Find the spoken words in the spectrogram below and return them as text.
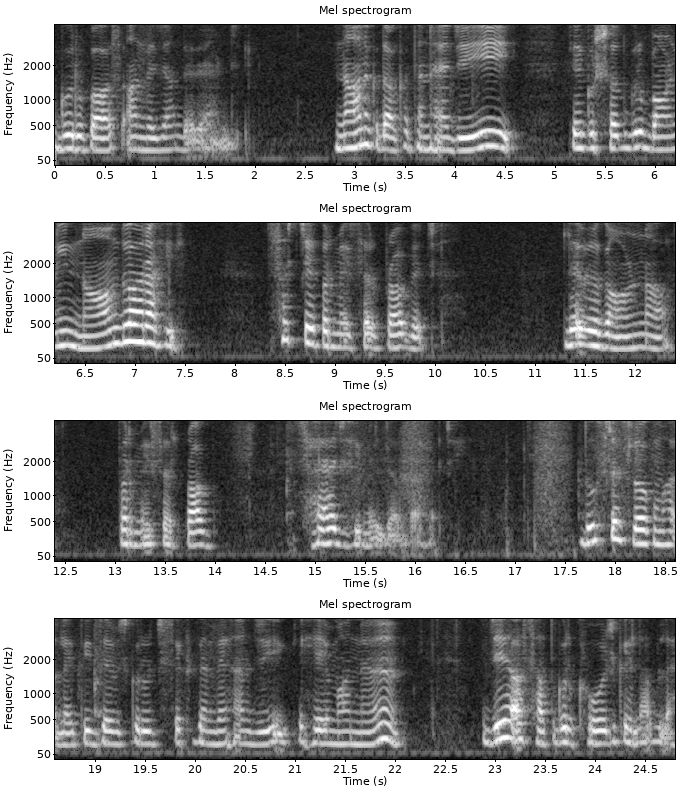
ਗੁਰੂ ਪਾਸ ਆਂਦੇ ਜਾਂਦੇ ਰਹਿਣ ਜੀ। ਨਾਨਕ ਦਾ ਕਥਨ ਹੈ ਜੀ ਕਿ ਗੁਰਸ਼ਬਦ ਬਾਣੀ ਨਾਮ ਦੁਆਰਾ ਹੀ ਸੱਚੇ ਪਰਮੇਸ਼ਰ ਪ੍ਰਭ ਵਿੱਚ ਲਿਵ ਲਗਾਉਣ ਨਾਲ ਪਰਮੇਸ਼ਰ ਪ੍ਰਭ ਸਹਿਜ ਹੀ ਮਿਲ ਜਾਂਦਾ ਹੈ ਜੀ। ਦੂਸਰੇ ਸ਼ਲੋਕ ਮਹਲੇ ਤੀਜੇ ਵਿੱਚ ਗੁਰੂ ਜੀ ਸਿੱਖ ਦਿੰਦੇ ਹਨ ਜੀ ਕਿ हे ਮਨ, ਜੇ ਆ ਸਤਗੁਰ ਖੋਜ ਕੇ ਲੱਭ ਲੈ,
